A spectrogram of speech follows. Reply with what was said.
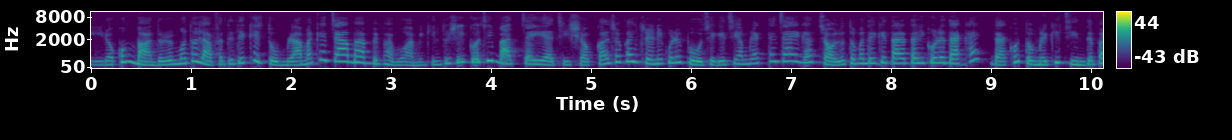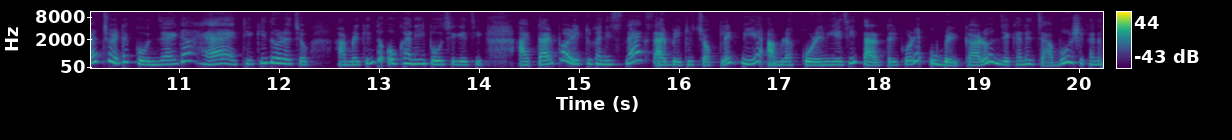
এইরকম বাঁদরের মতো লাফাতে দেখে তোমরা আমাকে যা ভাববে ভাবো। আমি কিন্তু সেই কচি বাচ্চাই আছি। সকাল সকাল ট্রেনে করে পৌঁছে গেছি আমরা একটা জায়গা। চলো তোমাদেরকে তাড়াতাড়ি করে দেখাই। দেখো তোমরা কি চিনতে পারছ এটা কোন জায়গা? হ্যাঁ ঠিকই ধরেছো। আমরা কিন্তু ওখানেই পৌঁছে গেছি। আর তারপর একটুখানি স্ন্যাক্স আর বেটু চকলেট নিয়ে আমরা করে নিয়েছি তাড়াতাড়ি করে উবের। কারণ যেখানে যাব সেখানে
